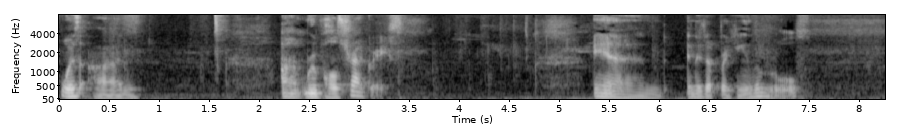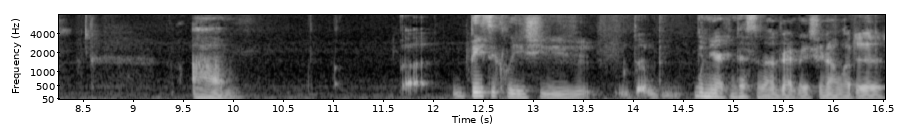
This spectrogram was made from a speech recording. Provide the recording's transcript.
was on um, RuPaul's Drag Race. And ended up breaking the rules. Um, uh, basically, she, when you're a contestant on Drag Race, you're not allowed to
